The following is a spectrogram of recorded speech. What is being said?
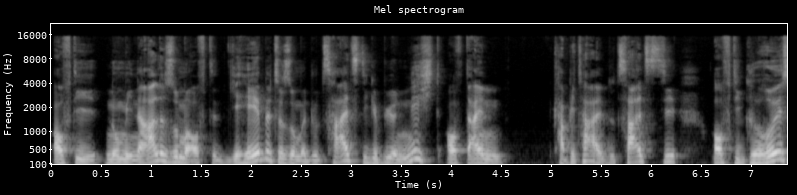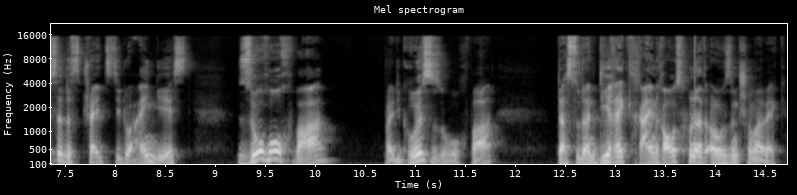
auf die nominale Summe, auf die gehebelte Summe, du zahlst die Gebühren nicht auf dein Kapital, du zahlst sie auf die Größe des Trades, die du eingehst, so hoch war, weil die Größe so hoch war, dass du dann direkt rein raus, 100 Euro sind schon mal weg.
